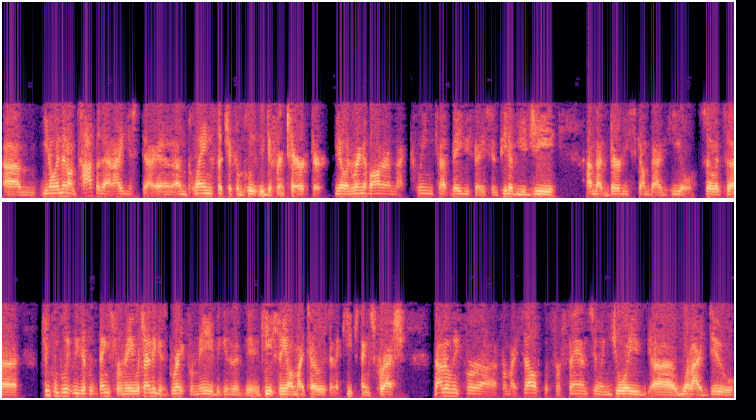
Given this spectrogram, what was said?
Um, you know, and then on top of that, I just uh, I'm playing such a completely different character. You know, in Ring of Honor, I'm that clean cut babyface. In PWG, I'm that dirty scumbag heel. So it's uh two completely different things for me, which I think is great for me because it, it keeps me on my toes and it keeps things fresh, not only for uh, for myself but for fans who enjoy uh, what I do.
